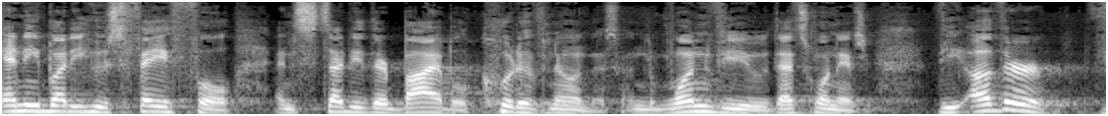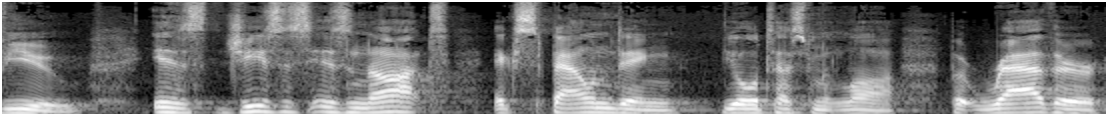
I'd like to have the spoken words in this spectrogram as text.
Anybody who's faithful and studied their Bible could have known this. And one view, that's one answer. The other view is Jesus is not expounding the Old Testament law, but rather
